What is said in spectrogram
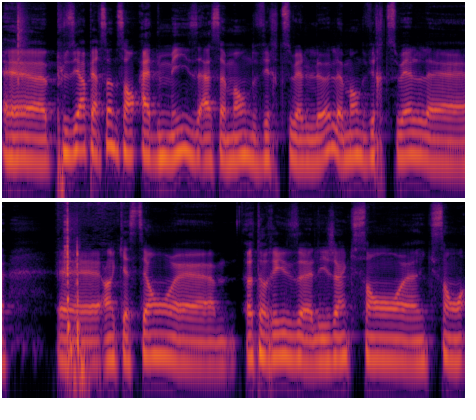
Euh, plusieurs personnes sont admises à ce monde virtuel-là. Le monde virtuel euh, euh, en question autorise les gens qui sont, qui sont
